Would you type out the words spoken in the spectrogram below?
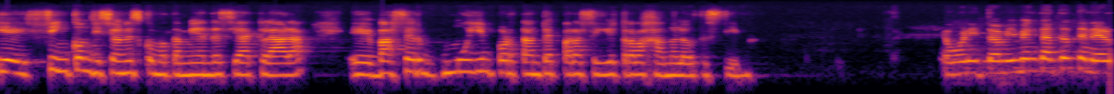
y sin condiciones, como también decía Clara, eh, va a ser muy importante para seguir trabajando la autoestima. Qué bonito. A mí me encanta tener,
